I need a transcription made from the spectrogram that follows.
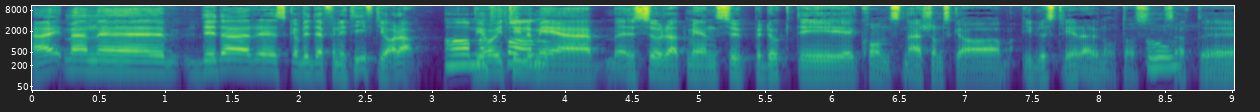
Nej, men eh, det där ska vi definitivt göra. Ja, vi har ju fan- till och med surrat med en superduktig konstnär som ska illustrera den åt oss. Mm. Så att, eh,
